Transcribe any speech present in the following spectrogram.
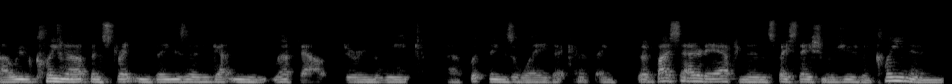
Uh, we would clean up and straighten things that had gotten left out during the week, uh, put things away, that kind of thing. But by Saturday afternoon, the space station was usually clean and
